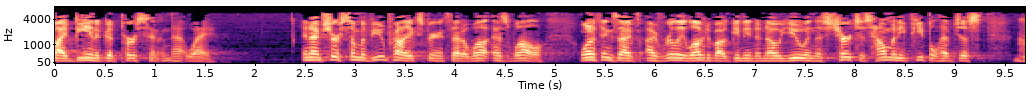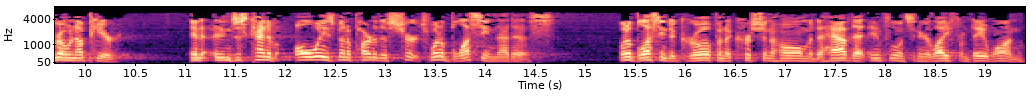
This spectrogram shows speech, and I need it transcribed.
by being a good person in that way. And I'm sure some of you probably experienced that as well. One of the things I've, I've really loved about getting to know you in this church is how many people have just grown up here and, and just kind of always been a part of this church. What a blessing that is. What a blessing to grow up in a Christian home and to have that influence in your life from day one.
